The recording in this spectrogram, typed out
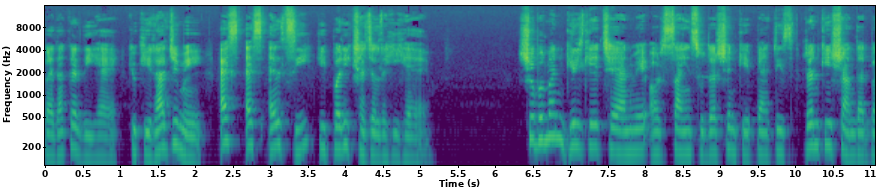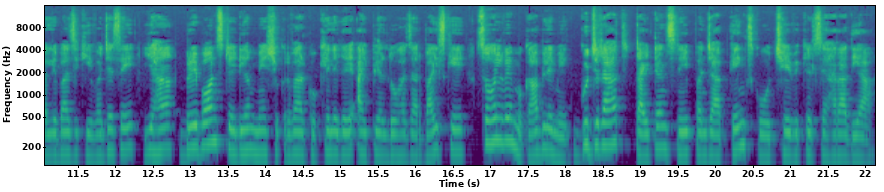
पैदा कर दी है, क्योंकि राज्य में एसएसएलसी की परीक्षा चल रही है। शुभमन गिल के छियानवे और साइंस सुदर्शन के 35 रन की शानदार बल्लेबाजी की वजह से यहाँ ब्रेबॉन स्टेडियम में शुक्रवार को खेले गए आईपीएल 2022 के सोलहवें मुकाबले में गुजरात टाइटंस ने पंजाब किंग्स को छह विकेट से हरा दिया।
